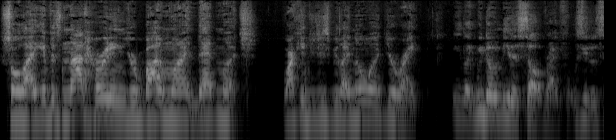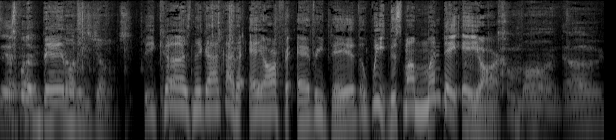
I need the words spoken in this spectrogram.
So like if it's not hurting your bottom line that much, why can't you just be like, know what, you're right. He's like, we don't need assault rifles. You know what I'm saying? Let's put a ban on these Jones. Because, nigga, I got an AR for every day of the week. This is my Monday AR. Come on, dog.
